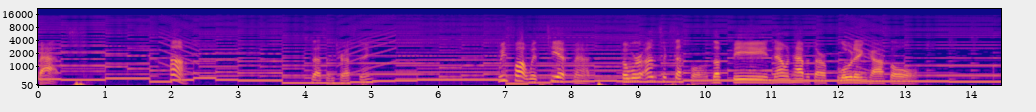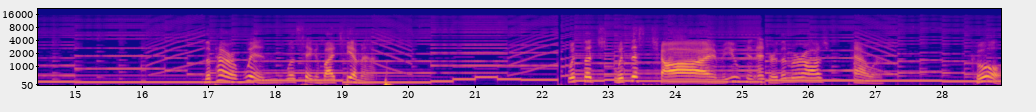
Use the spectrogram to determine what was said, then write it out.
bats. Huh. That's interesting. We fought with Tiamat, but were unsuccessful. The Fiend now inhabits our floating castle. The power of wind was taken by Tiamat. With the with this chime, you can enter the Mirage Tower. Cool.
